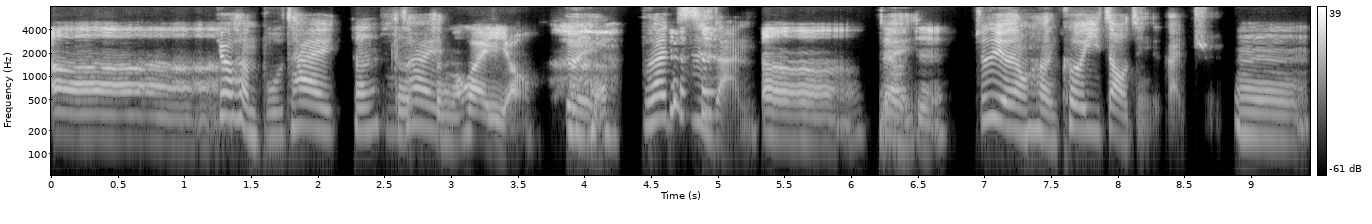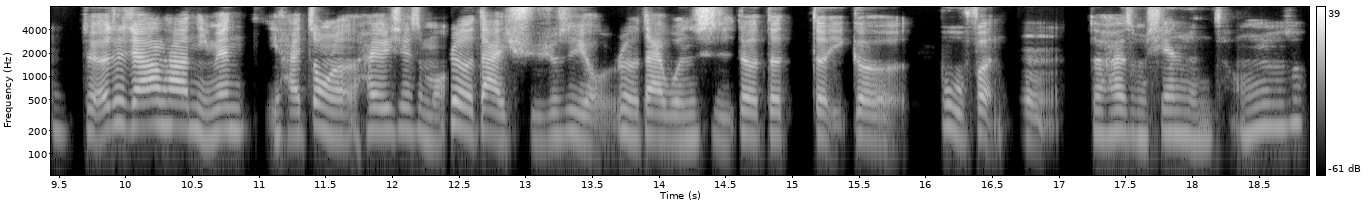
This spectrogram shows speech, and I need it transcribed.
呃，就很不太嗯不太怎怎么会有？对，不太自然。嗯，对。就是有种很刻意造景的感觉。嗯对，而且加上它里面也还种了，还有一些什么热带区，就是有热带温室的的的一个部分。嗯对，还有什么仙人掌，我就说，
